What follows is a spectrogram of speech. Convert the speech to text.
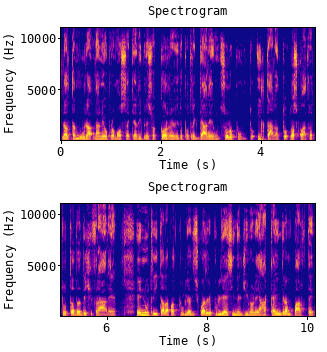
l'Alta Altamura, la neopromossa che ha ripreso a correre dopo tre gare e un solo punto, il Taranto, la squadra tutta da decifrare. È nutrita la pattuglia di squadre pugliesi nel girone H e in gran parte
